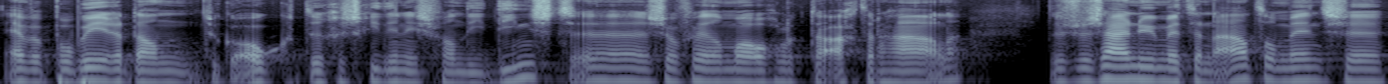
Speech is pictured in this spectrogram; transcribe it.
En we proberen dan natuurlijk ook de geschiedenis van die dienst eh, zoveel mogelijk te achterhalen. Dus we zijn nu met een aantal mensen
